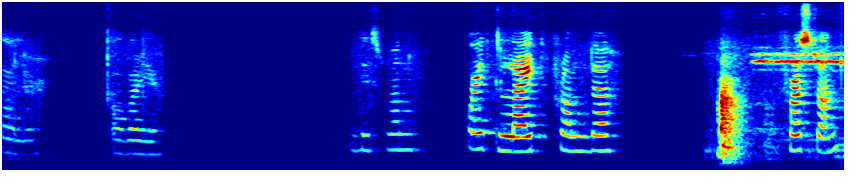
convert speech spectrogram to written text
Color over here. This one quite light from the first one.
